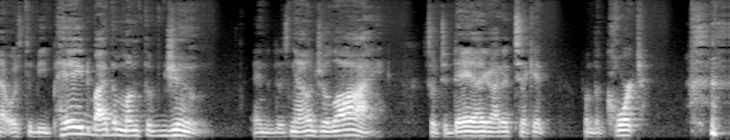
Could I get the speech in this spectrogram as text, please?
That was to be paid by the month of June, and it is now July. So today I got a ticket from the court,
